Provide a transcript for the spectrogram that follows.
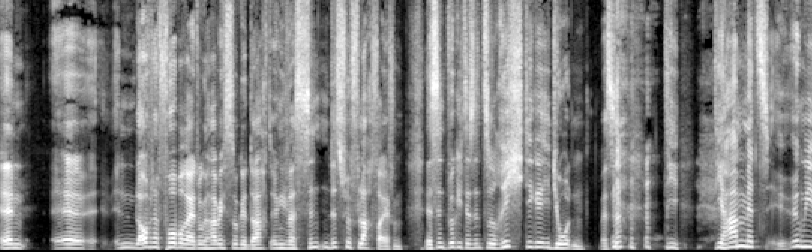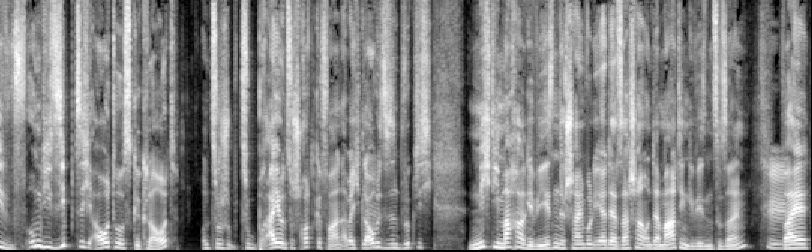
in, äh, Im Laufe der Vorbereitung habe ich so gedacht, irgendwie, was sind denn das für Flachpfeifen? Das sind wirklich, das sind so richtige Idioten, weißt du? die, die haben jetzt irgendwie um die 70 Autos geklaut und zu, zu Brei und zu Schrott gefahren, aber ich glaube, sie sind wirklich nicht die Macher gewesen. Das scheint wohl eher der Sascha und der Martin gewesen zu sein, mhm. weil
